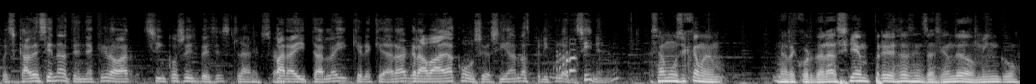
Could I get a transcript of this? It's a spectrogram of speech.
Pues cada escena la tendría que grabar cinco o seis veces para editarla y que le quedara grabada como se hacían las películas de cine, ¿no? Esa música me, me recordará siempre esa sensación de domingo.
